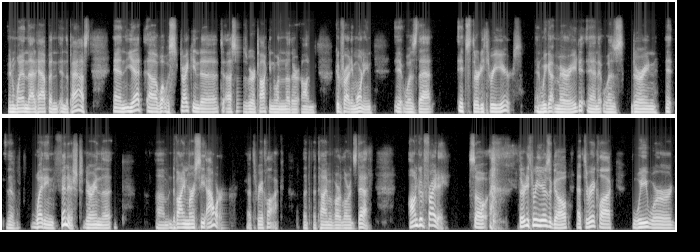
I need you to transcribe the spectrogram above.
and when that happened in the past. And yet, uh, what was striking to, to us as we were talking to one another on Good Friday morning, it was that it's 33 years. And we got married, and it was during it, the wedding finished during the um, Divine Mercy hour at three o'clock, at the time of our Lord's death on Good Friday. So 33 years ago at three o'clock, we were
